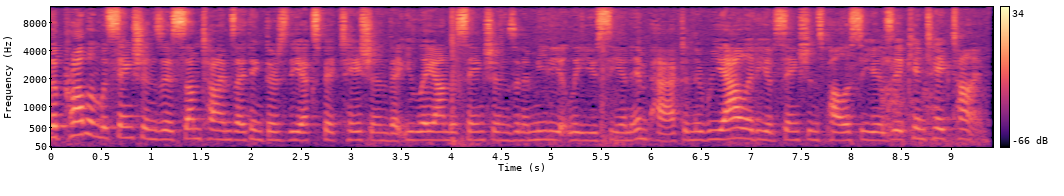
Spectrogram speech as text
The problem with sanctions is sometimes I think there's the expectation that you lay on the sanctions and immediately you see an impact. And the reality of sanctions policy is it can take time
